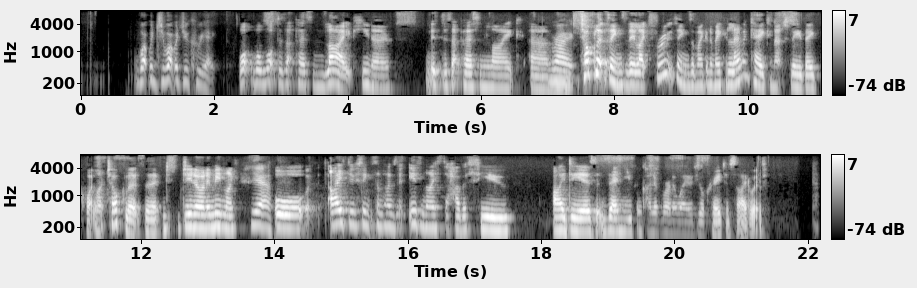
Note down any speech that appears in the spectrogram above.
what would you what would you create? What well what does that person like, you know? does that person like um, right. chocolate things? Do they like fruit things? Am I going to make a lemon cake and actually they quite like chocolate? So, do you know what I mean? Like, yeah. Or I do think sometimes it is nice to have a few ideas that then you can kind of run away with your creative side with.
